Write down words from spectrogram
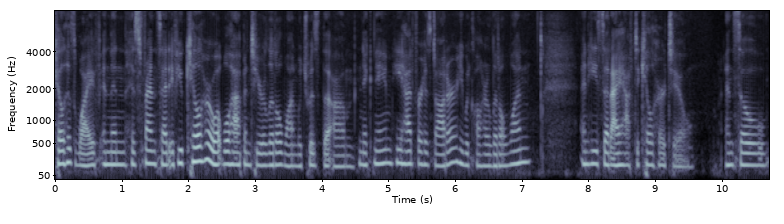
kill his wife and then his friend said if you kill her what will happen to your little one which was the um, nickname he had for his daughter he would call her little one and he said i have to kill her too and so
